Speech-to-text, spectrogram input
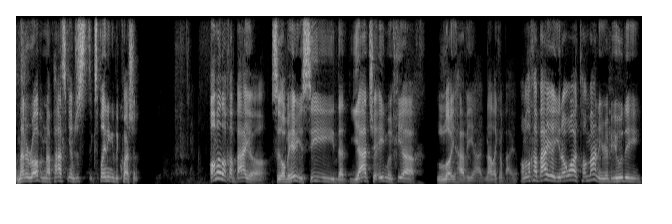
I'm not a Rav, I'm not passing, I'm just explaining the question. So over here you see that Yad She'ei Mechiach loy haviyad, not like a Abaya. Amalach oh, Abaya, you know what? Talmani, Rabbi Yehuda.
